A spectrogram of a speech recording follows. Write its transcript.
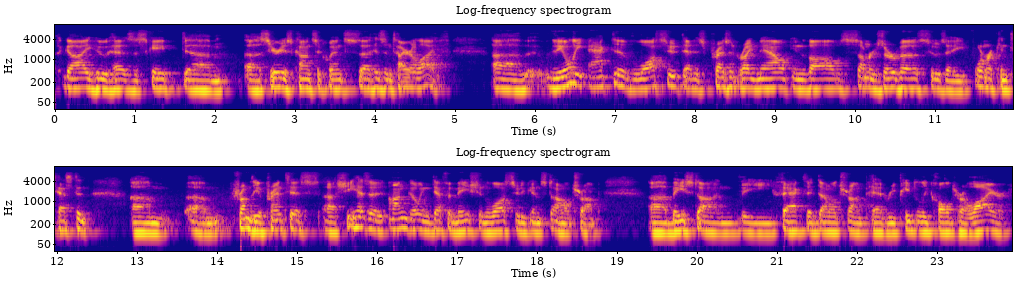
a guy who has escaped um, a serious consequence uh, his entire life. Uh, the only active lawsuit that is present right now involves Summer Zervos, who's a former contestant um, um, from The Apprentice. Uh, she has an ongoing defamation lawsuit against Donald Trump uh, based on the fact that Donald Trump had repeatedly called her a liar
